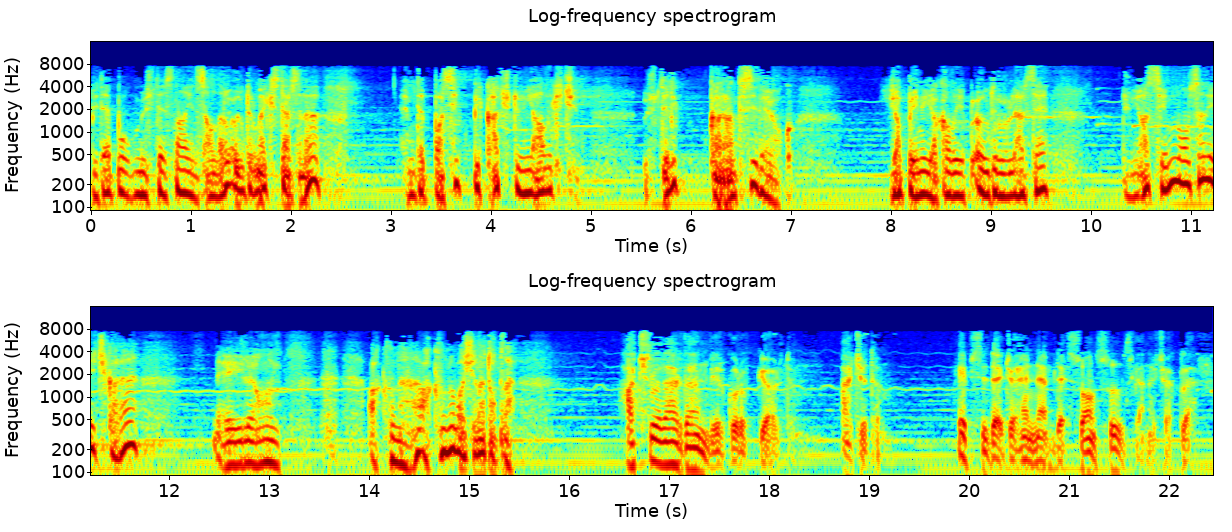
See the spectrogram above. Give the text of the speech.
Bir de bu müstesna insanları öldürmek istersin ha? Hem de basit birkaç dünyalık için. Üstelik garantisi de yok. Ya beni yakalayıp öldürürlerse dünya senin olsa ne çıkar ha? Ey Leon aklını aklını başına topla. Haçlılardan bir grup gördüm. Acıdım. Hepsi de cehennemde sonsuz yanacaklar.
